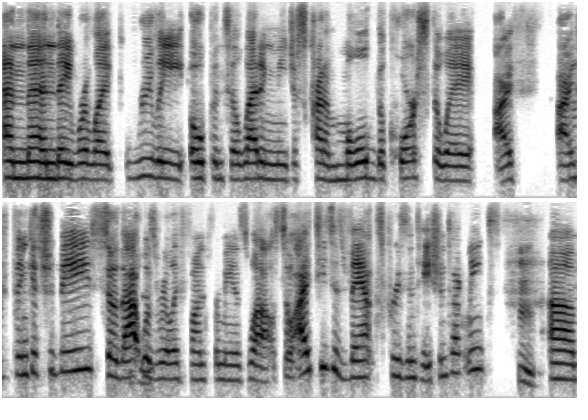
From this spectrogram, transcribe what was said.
and then they were like really open to letting me just kind of mold the course the way I I mm-hmm. think it should be. So that mm-hmm. was really fun for me as well. So I teach advanced presentation techniques, hmm. um,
